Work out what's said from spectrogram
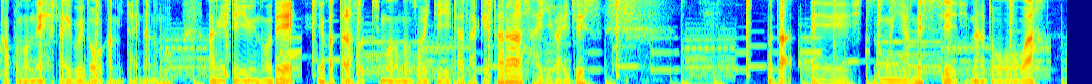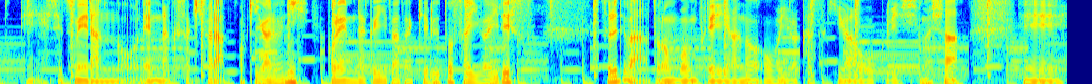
過去のね、ライブ動画みたいなのも上げているので、よかったらそっちも覗いていただけたら幸いです。また、えー、質問やメッセージなどは、えー、説明欄の連絡先からお気軽にご連絡いただけると幸いです。それではトロンボンプレイヤーの大岩和樹がお送りしました、え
